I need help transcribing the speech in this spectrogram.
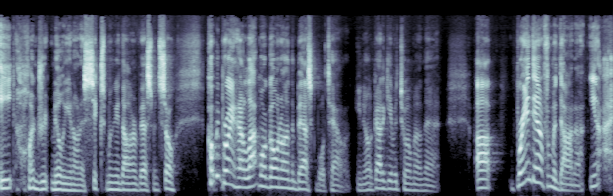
eight hundred million on a six million dollar investment. So Kobe Bryant had a lot more going on than basketball talent. You know, got to give it to him on that. Uh, brand down for Madonna. You know, I,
